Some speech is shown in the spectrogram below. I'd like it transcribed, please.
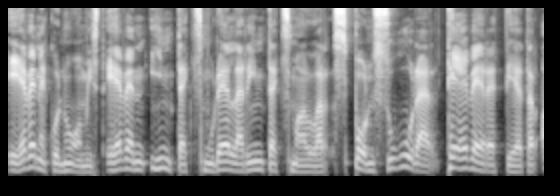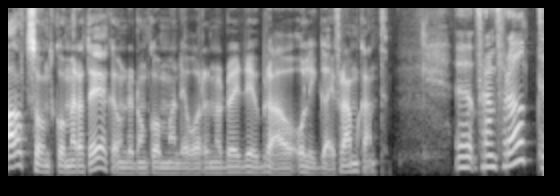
även ekonomiskt, även intäktsmodeller, intäktsmallar, sponsorer, tv-rättigheter, allt sånt kommer att öka under de kommande åren och då är det bra att, ligga i framkant. Eh, framförallt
